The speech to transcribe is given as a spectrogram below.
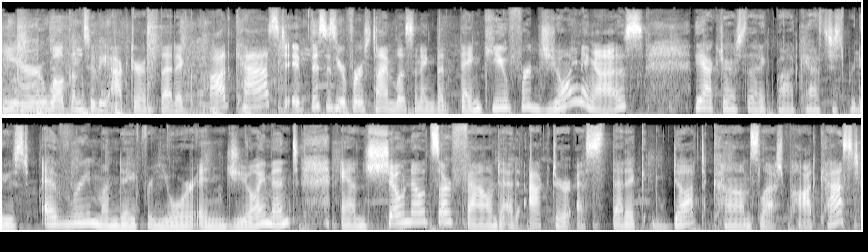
Here. Welcome to the Actor Aesthetic Podcast. If this is your first time listening, then thank you for joining us. The Actor Aesthetic Podcast is produced every Monday for your enjoyment, and show notes are found at actoraesthetic.com slash podcast.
